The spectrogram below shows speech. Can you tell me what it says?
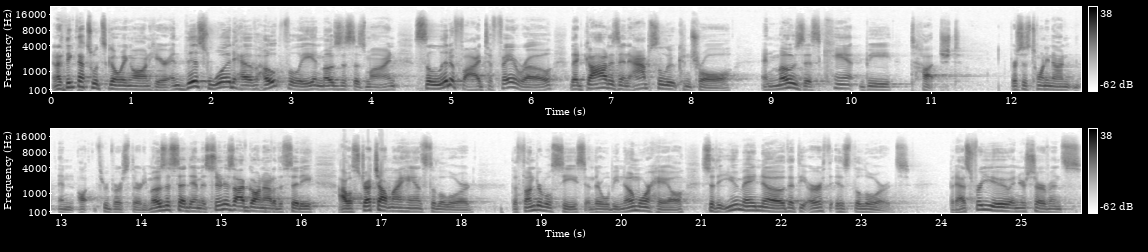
And I think that's what's going on here. And this would have, hopefully, in Moses' mind, solidified to Pharaoh that God is in absolute control and Moses can't be touched. Verses 29 and through verse 30. Moses said to him, As soon as I've gone out of the city, I will stretch out my hands to the Lord. The thunder will cease, and there will be no more hail, so that you may know that the earth is the Lord's. But as for you and your servants,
